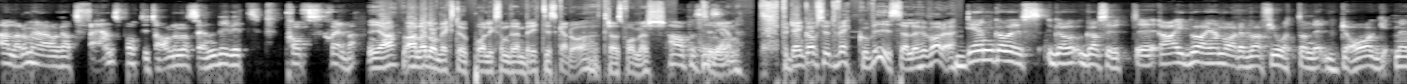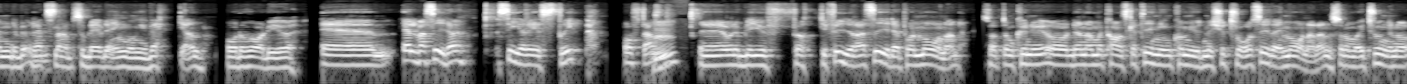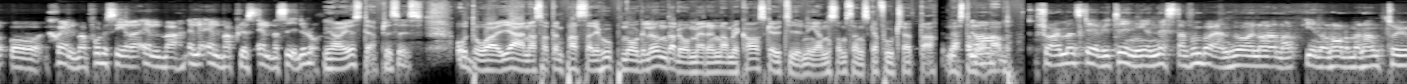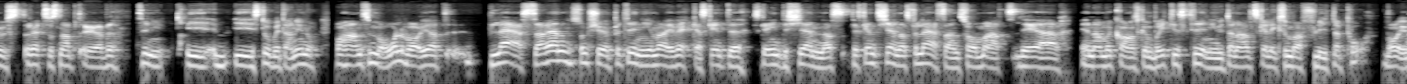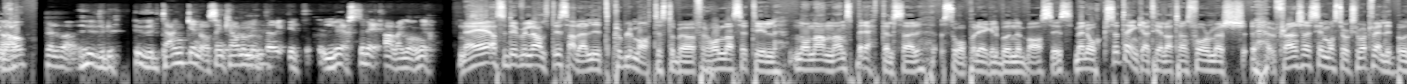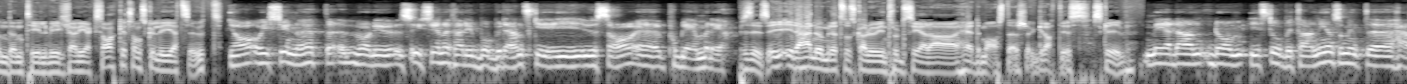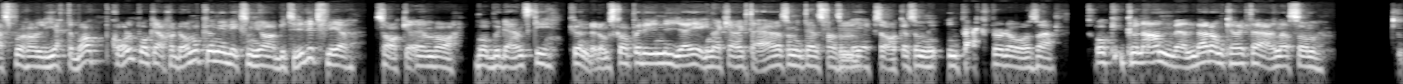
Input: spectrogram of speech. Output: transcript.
alla de här har varit fans på 80-talen och sen blivit proffs själva. Ja, alla de växte upp på liksom den brittiska då, Transformers-tidningen. Ja, För den gavs ut veckovis, eller hur var det? Den gavs, gav, gavs ut, eh, ja i början var det var 14 dag, men det, rätt snabbt så blev det en gång i veckan. Och då var det ju eh, 11 sidor seriestripp oftast. Mm. och det blir ju 44 sidor på en månad. Så att de kunde, och den amerikanska tidningen kom ut med 22 sidor i månaden, så de var ju tvungna att, att själva producera 11, eller 11 plus 11 sidor. Då. Ja, just det. Precis. Och då gärna så att den passar ihop någorlunda då med den amerikanska utgivningen som sen ska fortsätta nästa ja, månad. Furman skrev ju tidningen nästan från början. Det var någon annan innan honom, men han tog ju rätt så snabbt över tidningen i, i Storbritannien. Då. Och hans mål var ju att läsaren som köper tidningen varje vecka ska inte, ska inte kännas, det ska inte kännas för läsaren som att det är en amerikansk och en brittisk tidning, utan allt ska liksom bara flyta på. Var ju ja. själva huvud, huvudtanken. Då. Sen kanske de inte riktigt löste det alla gånger. Nej, alltså det är väl alltid så lite problematiskt att behöva förhålla sig till någon annans berättelser så på regelbunden basis. Men också tänka att hela Transformers-franchisen måste också varit väldigt bunden till vilka leksaker som skulle getts ut. Ja, och i synnerhet, var det ju, i synnerhet hade ju Bobby Dansky i USA eh, problem med det. Precis, I, i det här numret så ska du introducera Headmasters. Grattis, skriv. Medan de i Storbritannien som inte Hasbro höll jättebra koll på kanske, de kunde ju liksom göra betydligt fler saker än vad Bob Budansky kunde. De skapade ju nya egna karaktärer som inte ens fanns som mm. leksaker, som Impactor då och så här. Och kunna använda de karaktärerna som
